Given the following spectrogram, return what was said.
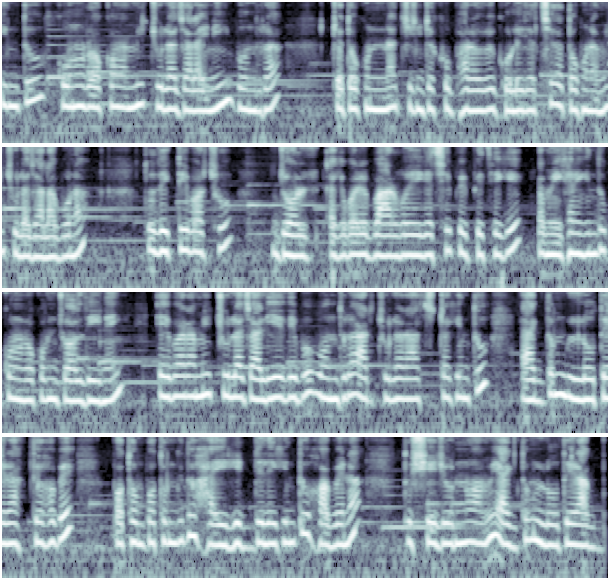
কিন্তু কোনো রকম আমি চুলা জ্বালাইনি বন্ধুরা। যতক্ষণ না চিনিটা খুব ভালোভাবে গলে যাচ্ছে, ততক্ষণ আমি চুলা জ্বালাবো না। তো দেখতেই পারছ, জল একেবারে বার হয়ে গেছে পেঁপে থেকে। আমি এখানে কিন্তু কোনো রকম জল দিই নাই। এবার আমি চুলা জ্বালিয়ে দেব বন্ধুরা, আর চুলার আঁচটা কিন্তু একদম লোতে রাখতে হবে। প্রথম প্রথম কিন্তু হাই হিট দিলে কিন্তু হবে না। তো সেই জন্য আমি একদম লোতে রাখব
